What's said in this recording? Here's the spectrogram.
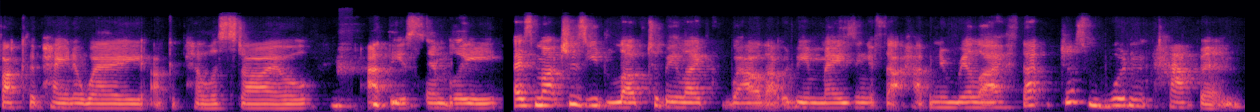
fuck the pain away a cappella style at the assembly. As much as you'd love to be like wow that would be amazing if that happened in real life that just wouldn't happen.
